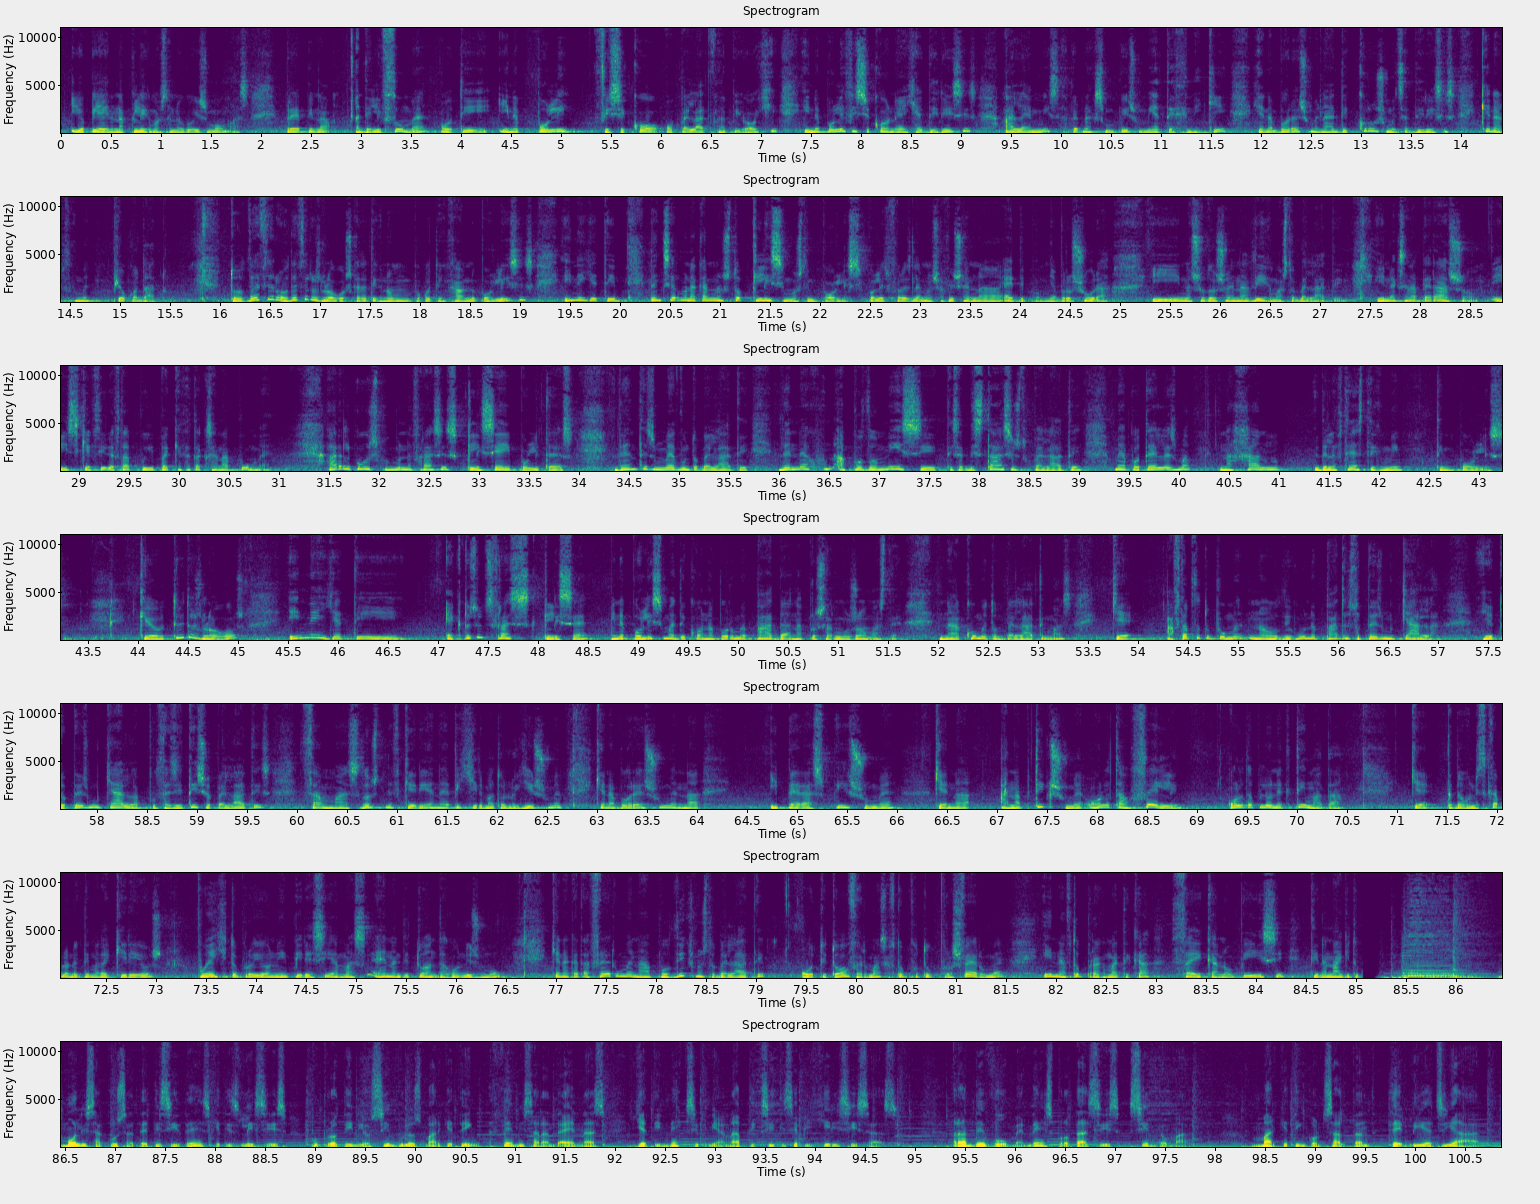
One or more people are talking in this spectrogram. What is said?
η οποία είναι ένα πλήγμα στον εγωισμό μας. Πρέπει να αντιληφθούμε ότι είναι πολύ φυσικό ο πελάτης να πει όχι, είναι πολύ φυσικό να έχει αντιρρήσεις, αλλά εμείς θα πρέπει να χρησιμοποιήσουμε μια τεχνική για να μπορέσουμε να αντικρούσουμε τις αντιρρήσεις και να έρθουμε πιο κοντά του. Το δεύτερο, ο δεύτερος λόγος, κατά τη γνώμη μου, που αποτυγχάνουν οι πωλήσεις είναι γιατί δεν ξέρουμε να κάνουμε ένα σωστό κλείσιμο στην πώληση. Πολλές φορές λέμε να σου αφήσω ένα έντυπο, μια μπροσούρα, ή να σου δώσω ένα δείγμα στον πελάτη, ή να ξαναπεράσω, ή σκεφτείτε αυτά που είπα και θα τα ξαναπούμε. Άρα λοιπόν χρησιμοποιούν φράσεις κλεισέ οι πολιτές, δεν δεσμεύουν τον πελάτη, δεν έχουν αποδομήσει τις αντιστάσεις του πελάτη, με αποτέλεσμα να χάνουν την τελευταία στιγμή την πώληση. Και ο τρίτος λόγος είναι γιατί Εκτός από τις φράσεις κλισέ, είναι πολύ σημαντικό να μπορούμε πάντα να προσαρμοζόμαστε, να ακούμε τον πελάτη μας και αυτά που θα του πούμε να οδηγούν πάντα στο πες μου κι άλλα. Γιατί το πες μου κι άλλα που θα ζητήσει ο πελάτης θα μας δώσει την ευκαιρία να επιχειρηματολογήσουμε και να μπορέσουμε να υπερασπίσουμε και να αναπτύξουμε όλα τα ωφέλη, όλα τα πλεονεκτήματα και τα ανταγωνιστικά πλεονεκτήματα κυρίως που έχει το προϊόν ή η υπηρεσία μας έναντι του ανταγωνισμού και να καταφέρουμε να αποδείξουμε στον πελάτη ότι το offer μας, αυτό που του προσφέρουμε, είναι αυτό που πραγματικά θα ικανοποιήσει την ανάγκη του. Μόλις ακούσατε τις ιδέες και τις λύσεις που προτείνει ο Σύμβουλος Μάρκετινγκ Θέμη 41 για την έξυπνη ανάπτυξη της επιχείρησής σας. Ραντεβού με νέες προτάσεις σύντομα. marketingconsultant.gr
